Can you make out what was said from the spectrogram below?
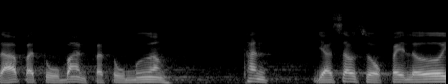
ษาประตูบ้านประตูเมือง ท่าน อย่าเศร้าโศกไปเลย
